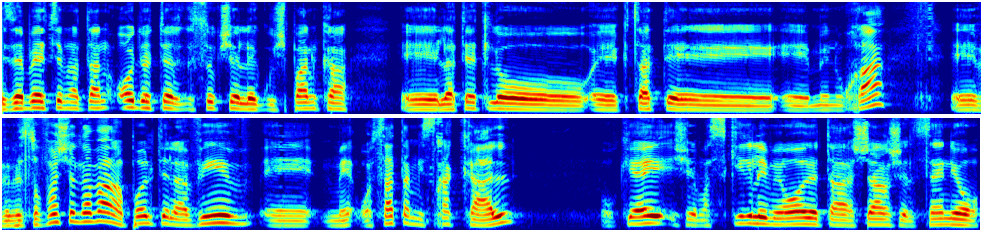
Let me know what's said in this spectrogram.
זה בעצם נתן עוד יותר סוג של גושפנקה לתת לו אה, קצת אה, אה, מנוחה אה, ובסופו של דבר הפועל תל אביב אה, עושה את המשחק קל, אוקיי? שמזכיר לי מאוד את השער של סניור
